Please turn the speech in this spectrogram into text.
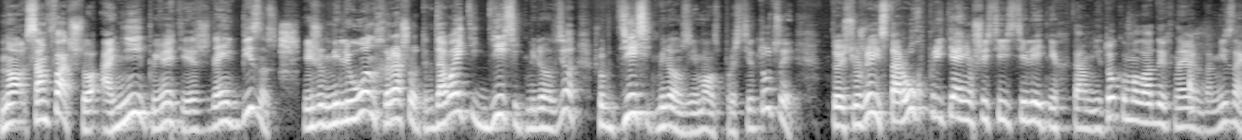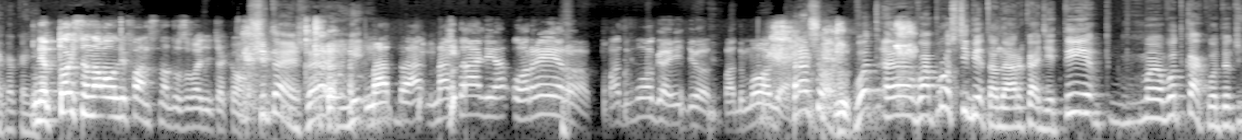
Но сам факт, что они, понимаете, это же для них бизнес, и же миллион хорошо, так давайте 10 миллионов сделать, чтобы 10 миллионов занималось проституцией, То есть уже и старух притянем 60-летних, там не только молодых, наверное, там не знаю, как они. Нет, точно на OnlyFans надо заводить аккаунт. Считаешь, да? Наталья Орейро, подмога идет, подмога. Хорошо, вот э, вопрос тебе тогда, Аркадий. Ты вот как вот эту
